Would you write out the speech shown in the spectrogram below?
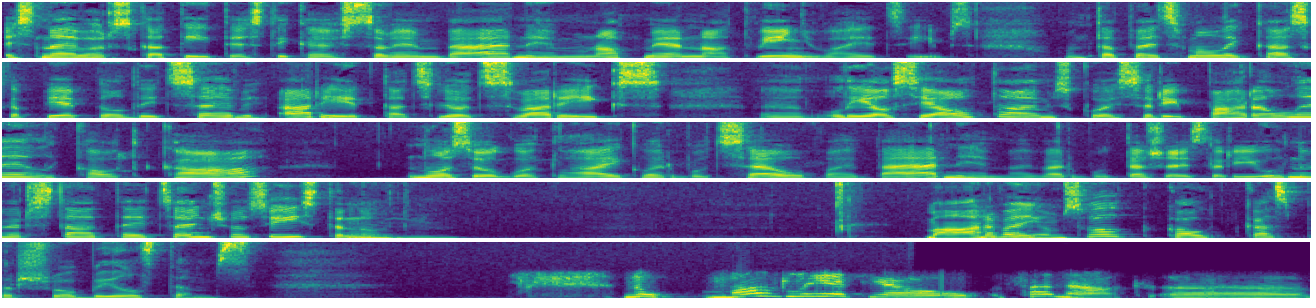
es nevaru skatīties tikai uz saviem bērniem un apmierināt viņu vajadzības. Un tāpēc man likās, ka piepildīt sevi arī ir tāds ļoti svarīgs, uh, liels jautājums, ko es arī paralēli kaut kādā nozogot laiku varbūt sev vai bērniem, vai varbūt dažreiz arī universitātei cenšos īstenot. Mm -hmm. Māra, vai jums vēl kaut kas par šo bilstams? Nu, mazliet jau sanāk uh,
